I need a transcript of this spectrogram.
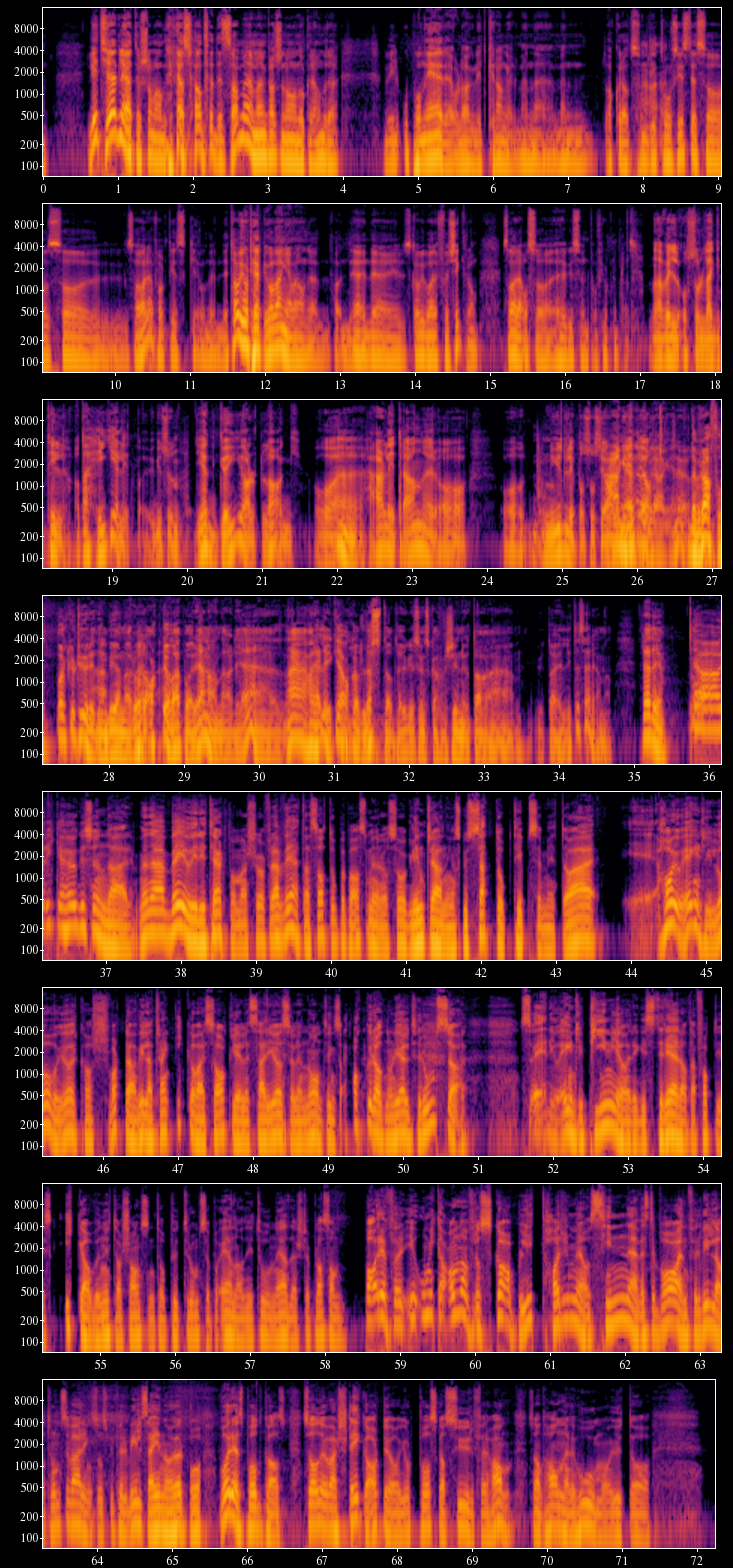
litt kjedelig ettersom Andreas hadde det samme, men kanskje noen av dere andre vil opponere og lage litt krangel. Men, eh, men akkurat som de to siste, så, så, så har jeg faktisk, og det, det har vi gjort helt uavhengig av hverandre, det, det skal vi bare forsikre om, så har jeg også Haugesund på 14.-plass. Men jeg vil også legge til at jeg heier litt på Haugesund. De er et gøyalt lag, Og mm. herlig trener og, og nydelig på sosiale Ja, er medier. bra, Og det er bra fotballkultur i den byen der, og det er artig å være på arenaen der. Det er, nei, jeg har heller ikke akkurat lyst til at Haugesund skal forsvinne ut av, eh, ut av Eliteserien. Freddy, Ja, jeg har ikke Haugesund der, men jeg ble jo irritert på meg sjøl. For jeg vet jeg satt oppe på Aspmyr og så Glimt-trening og skulle sette opp tipset mitt. Og jeg, jeg har jo egentlig lov å gjøre hva svarte jeg vil. Jeg trenger ikke å være saklig eller seriøs eller noen ting. Så akkurat når det gjelder Tromsø, så er det jo egentlig pinlig å registrere at jeg faktisk ikke har benytta sjansen til å putte Tromsø på en av de to nederste plassene. Bare for, om ikke annet for å skape litt harme og sinne. Hvis det var en forvilla tromsøværing som skulle forville seg inn og høre på vår podkast, så hadde det jo vært steike artig å gjort påska sur for han, sånn at han eller hun må ut og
